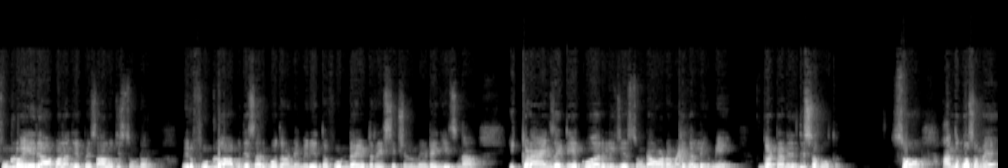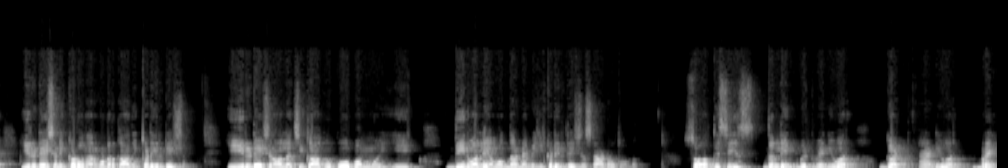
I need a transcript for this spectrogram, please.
ఫుడ్లో ఏది ఆపాలని చెప్పేసి ఆలోచిస్తుంటారు. మీరు ఫుడ్లో ఆపితే సరిపోతుందండి. మీరు ఎంత ఫుడ్ డైట్ రెస్ట్రిక్షన్స్ మెయింటైన్ చేసినా ఇక్కడ యాంగ్జైటీ ఎక్కువ రిలీజ్ చేస్తుంటే ఆటోమేటికల్లీ మీ గట్ అనేది డిస్టర్బ్ అవుతుంది. సో అందుకోసమే ఇరిటేషన్ ఇక్కడ ఉందనుకుంటారు కాదు ఇక్కడ ఇరిటేషన్ ఈ ఇరిటేషన్ వల్ల చికాకు కోపము ఈ దీనివల్ల ఏమవుతుందంటే మీకు ఇక్కడ ఇరిటేషన్ స్టార్ట్ అవుతూ ఉంటుంది. So this is the link between your gut and your brain.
